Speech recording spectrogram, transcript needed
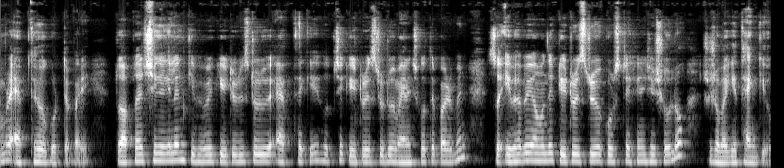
আমরা অ্যাপ থেকেও করতে পারি। তো আপনারা শিখে গেলেন কীভাবে ক্রিয়েটর স্টুডিও অ্যাপ থেকে হচ্ছে ক্রিয়েটর স্টুডিও ম্যানেজ করতে পারবেন। সো এভাবেই আমাদের ক্রিয়েটর স্টুডিও কোর্সটা এখানে শেষ হলো। সো সবাইকে থ্যাংক ইউ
